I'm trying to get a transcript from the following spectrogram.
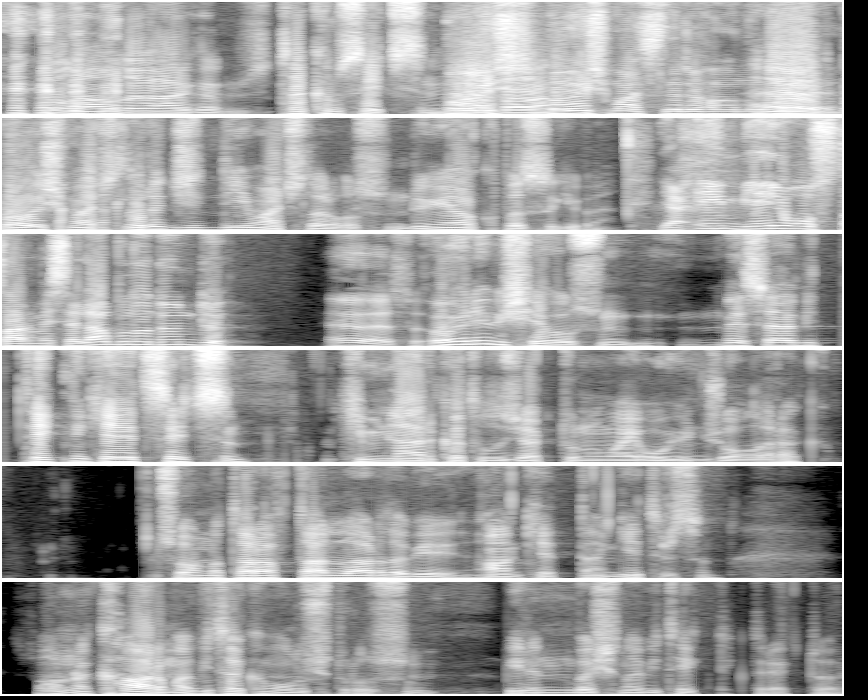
Ronaldo ve takım seçsinler Bağış, falan. bağış maçları falan oluyor. Evet, ya. bağış maçları ciddi maçlar olsun. Dünya Kupası gibi. Ya NBA All-Star mesela buna döndü. Evet, öyle bir şey olsun. Mesela bir teknik heyet seçsin. Kimler katılacak turnuvaya oyuncu olarak. Sonra taraftarlar da bir anketten getirsin. Sonra karma bir takım oluşturulsun. Birinin başına bir teknik direktör.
